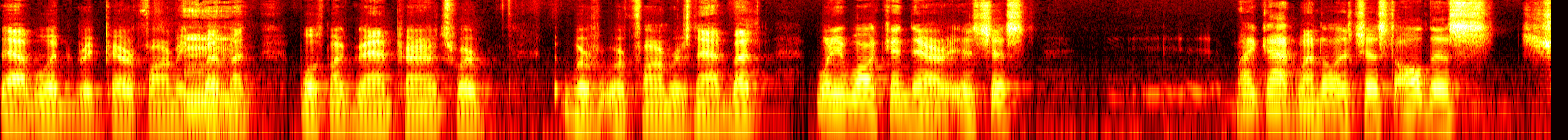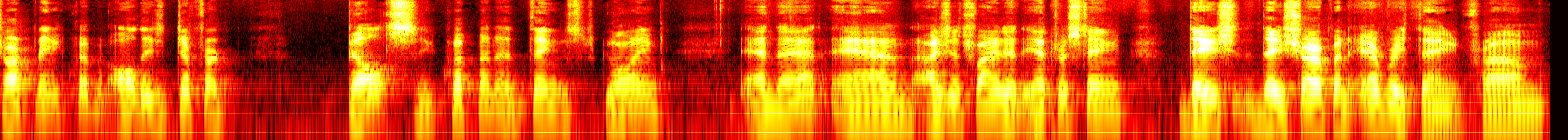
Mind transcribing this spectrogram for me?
that would repair farm equipment. Both my grandparents were, were were farmers and that. But when you walk in there, it's just my God, Wendell, it's just all this sharpening equipment, all these different belts and equipment and things going. and that, and I just find it interesting. They they sharpen everything from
